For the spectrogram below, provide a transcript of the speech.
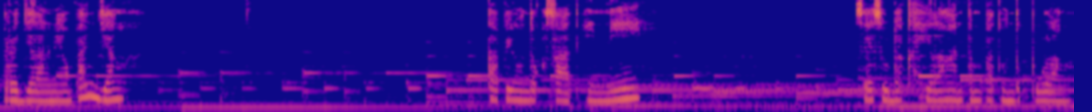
perjalanan yang panjang, Tapi untuk saat ini, saya sudah kehilangan tempat untuk pulang.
